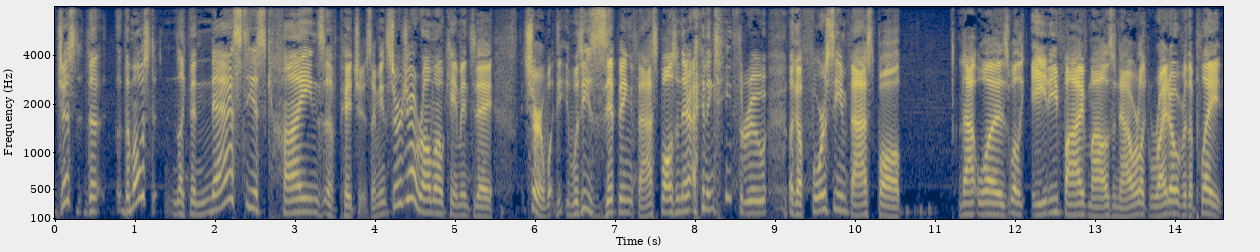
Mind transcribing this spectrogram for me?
just the the most like the nastiest kinds of pitches. I mean, Sergio Romo came in today. Sure, was he zipping fastballs in there? I think he threw like a four seam fastball that was well like 85 miles an hour like right over the plate.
